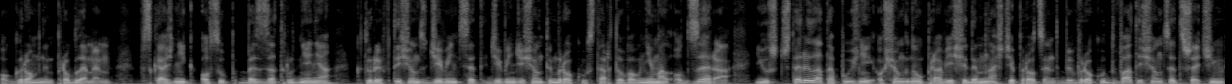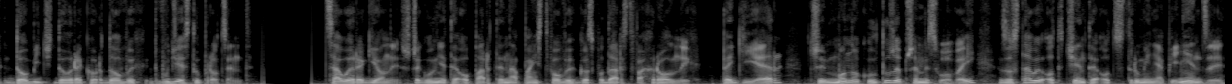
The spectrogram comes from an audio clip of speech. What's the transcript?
ogromnym problemem. Wskaźnik osób bez zatrudnienia, który w 1990 roku startował niemal od zera, już 4 lata później osiągnął prawie 17%, by w roku 2003 dobić do rekordowych 20%. Całe regiony, szczególnie te oparte na państwowych gospodarstwach rolnych, PGR czy monokulturze przemysłowej, zostały odcięte od strumienia pieniędzy,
